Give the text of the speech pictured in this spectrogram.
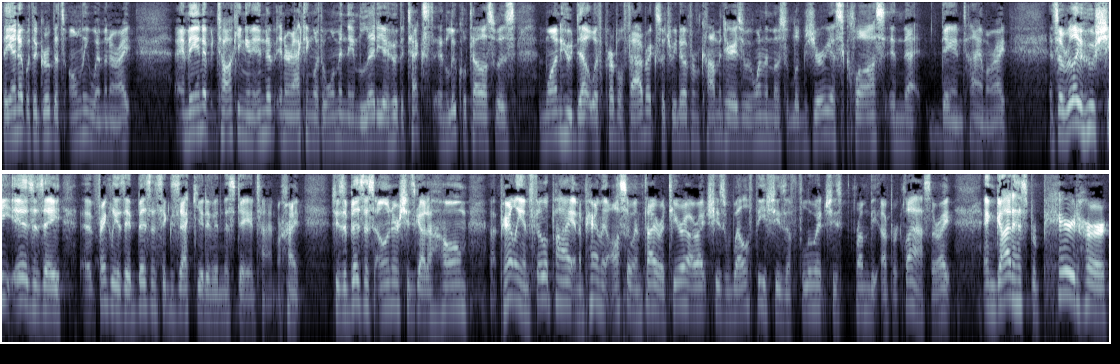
They end up with a group that's only women, all right? And they end up talking and end up interacting with a woman named Lydia, who the text and Luke will tell us was one who dealt with purple fabrics, which we know from commentaries was one of the most luxurious cloths in that day and time, all right? And so, really, who she is is a, uh, frankly, is a business executive in this day and time. All right, she's a business owner. She's got a home, apparently in Philippi, and apparently also in Thyatira. All right, she's wealthy. She's affluent. She's from the upper class. All right, and God has prepared her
